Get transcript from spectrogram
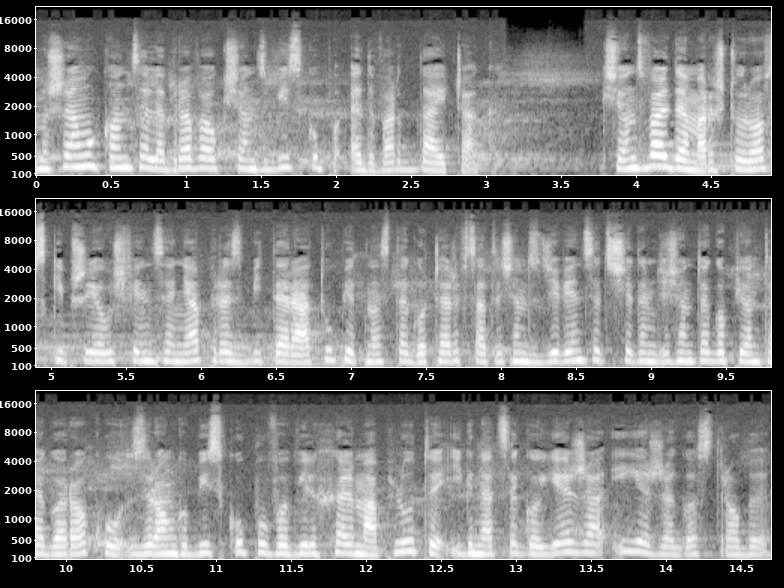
Mszę koncelebrował ksiądz biskup Edward Dajczak. Ksiądz Waldemar Szczurowski przyjął święcenia prezbiteratu 15 czerwca 1975 roku z rąk biskupów Wilhelma Pluty, Ignacego Jerza i Jerzego Stroby.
